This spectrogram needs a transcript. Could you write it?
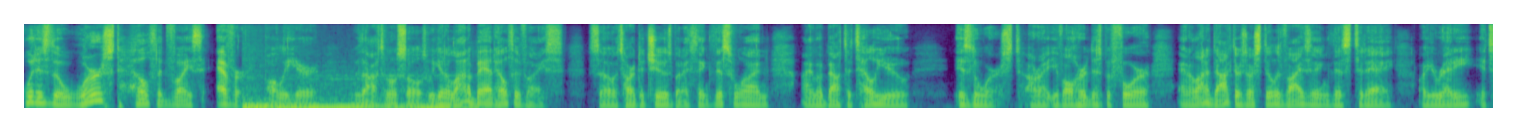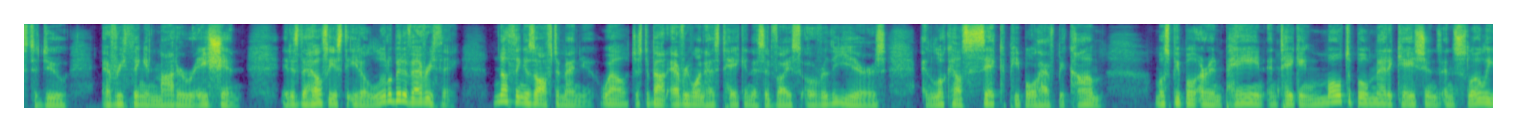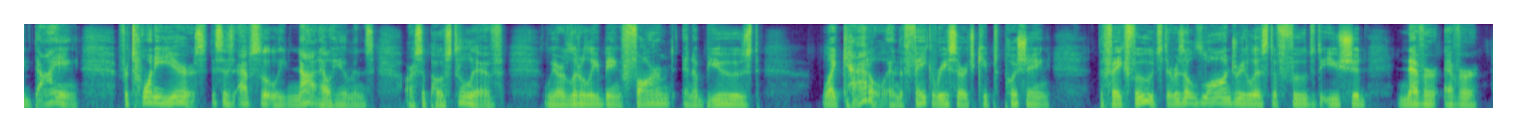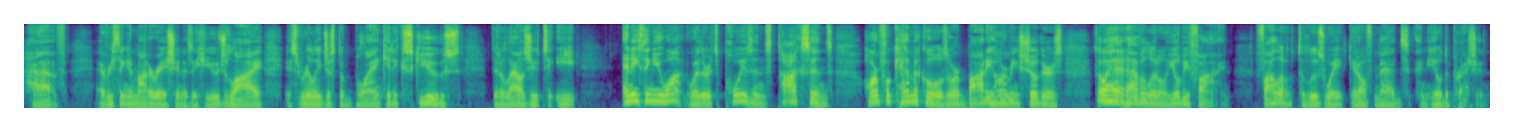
What is the worst health advice ever? Paulie here with Optimum Souls. We get a lot of bad health advice, so it's hard to choose, but I think this one I'm about to tell you is the worst. All right, you've all heard this before, and a lot of doctors are still advising this today. Are you ready? It's to do everything in moderation. It is the healthiest to eat a little bit of everything Nothing is off the menu. Well, just about everyone has taken this advice over the years, and look how sick people have become. Most people are in pain and taking multiple medications and slowly dying for 20 years. This is absolutely not how humans are supposed to live. We are literally being farmed and abused like cattle, and the fake research keeps pushing the fake foods. There is a laundry list of foods that you should never, ever have. Everything in moderation is a huge lie. It's really just a blanket excuse that allows you to eat anything you want, whether it's poisons, toxins, harmful chemicals, or body harming sugars. Go ahead, have a little. You'll be fine. Follow to lose weight, get off meds, and heal depression.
